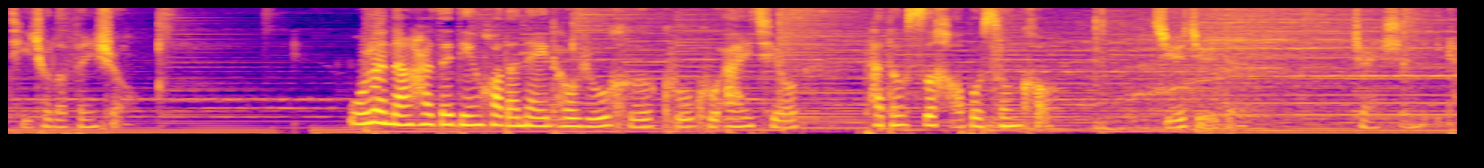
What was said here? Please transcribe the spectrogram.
提出了分手。无论男孩在电话的那一头如何苦苦哀求，她都丝毫不松口，决绝地转身离开。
